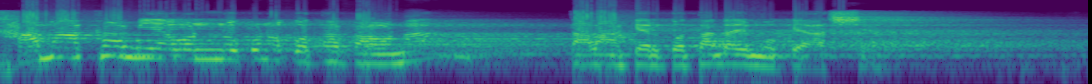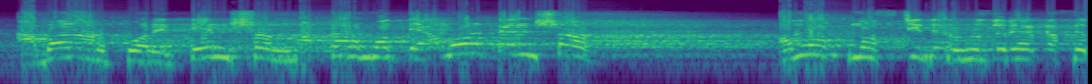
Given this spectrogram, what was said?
খামাখামিয়া অন্য কোনো কথা পাও না, তালাকের কথাটাই মুখে আসে। আবার পরে টেনশন মাথার মধ্যে এমন টেনশন অমুক মসজিদের হুজুরের কাছে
